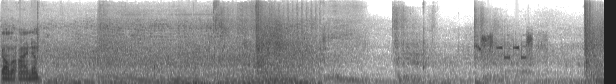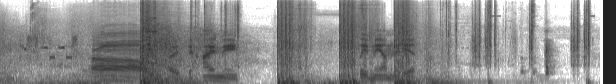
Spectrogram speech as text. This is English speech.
Going behind him. Oh, he's behind me. Leave me, I'm an idiot.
